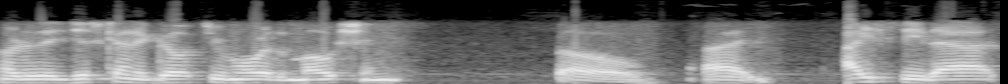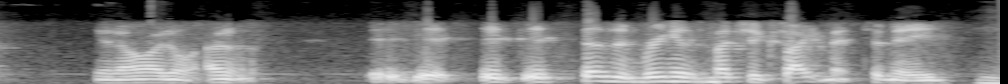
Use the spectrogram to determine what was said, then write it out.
Or do they just kind of go through more of the motion? So I I see that. You know, I don't. I don't. It it it doesn't bring as much excitement to me. Hmm.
